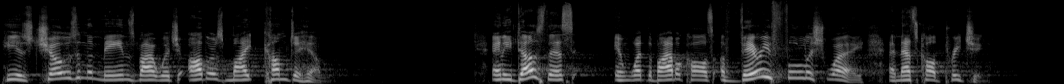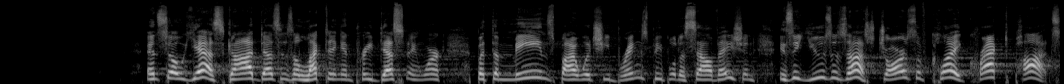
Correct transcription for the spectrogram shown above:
He has chosen the means by which others might come to Him. And He does this in what the Bible calls a very foolish way, and that's called preaching. And so, yes, God does his electing and predestining work, but the means by which he brings people to salvation is he uses us, jars of clay, cracked pots,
